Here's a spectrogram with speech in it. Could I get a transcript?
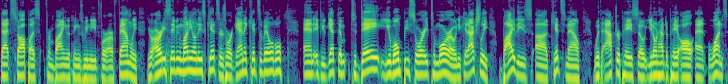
that stop us from buying the things we need for our family. You're already saving money on these kits. There's organic kits available. And if you get them today, you won't be sorry tomorrow. And you can actually buy these uh, kits now with Afterpay so you don't have to pay all at once.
